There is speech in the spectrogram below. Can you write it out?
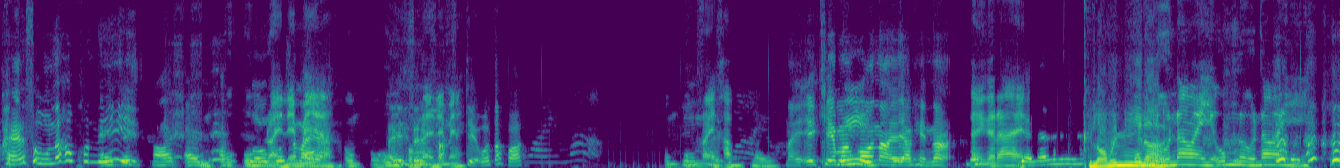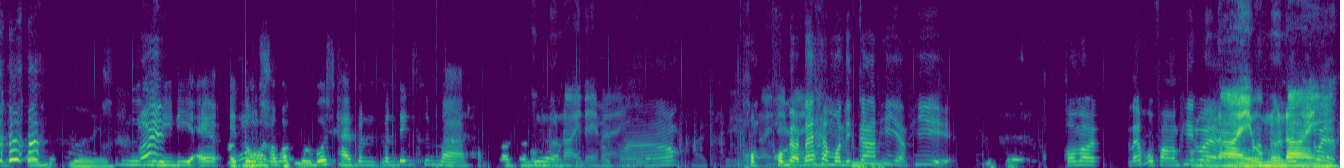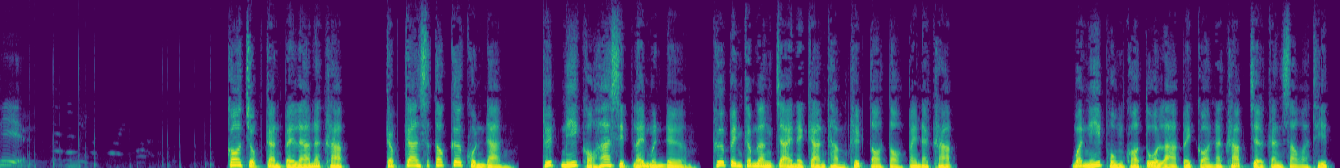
แผลสูงนะครับคนไอ้นี้ just thought an อุ้มอุ้มหน่อยได้ไหมอะอุ้มอุ้มผมหน่อยได้ไหมเจ๋วว่าตาฟัก อุ้มอุ้มหน่อยครับ ไหนเอเคมังกรน่ะอยากเห็นน่ะใครก็ได้ เดี๋ยวนั้นคือเราไม่มีอุ้มนะหนูหน่อยอุ้มหนูหน่อยคือยู่ดีๆไอไอตรงคำว่า global chat มันมันเด้งขึ้นมาเราจะอุ้มเลืหนูกหน่อยได้ไหมครับผมผมอยากได้แฮร์โมนิก้าพี่อะพี่ ผมอยากได้หูฟังพี่ด้วยะอุ้มหนูหน่อยก็จบกันไปแล้วนะครับ กับการสต็อกเกอร์คนดัง คลิปนี้ขอ 50 ไลค์เหมือนเดิม เพื่อเป็นกำลังใจในการทำคลิปต่อๆไปนะครับ วันนี้ผมขอตัวลาไปก่อนนะครับ เจอกันเสาร์อาทิตย์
